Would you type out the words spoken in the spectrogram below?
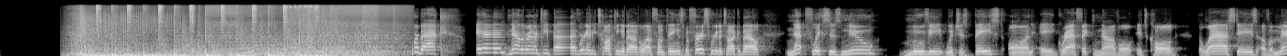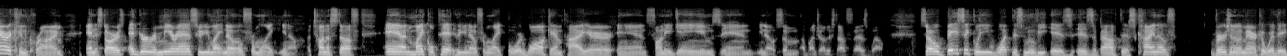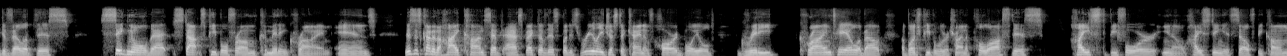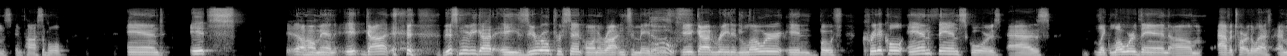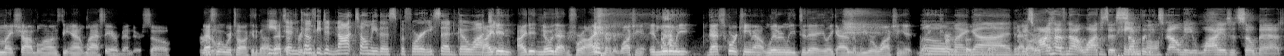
We're back. And now that we're in our deep dive, we're going to be talking about a lot of fun things. But first, we're going to talk about Netflix's new movie, which is based on a graphic novel. It's called The Last Days of American Crime, and it stars Edgar Ramirez, who you might know from like, you know, a ton of stuff, and Michael Pitt, who you know from like Boardwalk Empire and Funny Games and, you know, some a bunch of other stuff as well. So basically, what this movie is is about this kind of version of America where they develop this signal that stops people from committing crime. And this is kind of the high concept aspect of this, but it's really just a kind of hard boiled, gritty crime tale about a bunch of people who are trying to pull off this heist before, you know, heisting itself becomes impossible. And it's oh man it got this movie got a 0% on rotten tomatoes Oof. it got rated lower in both critical and fan scores as like lower than um avatar the last m night Shyamalan's the last airbender so that's what we're talking about He, that's and pretty, Kofi did not tell me this before he said go watch i it. didn't i didn't know that before i started watching it it literally that score came out literally today like as we were watching it like Oh Charlie my posted that- God. that Okay, so. I have not watched It's this. Somebody tell me why is it so bad?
